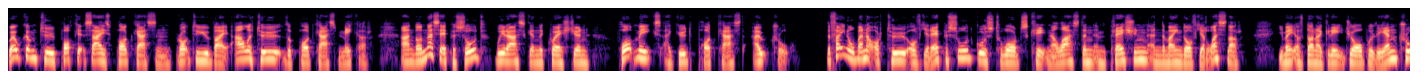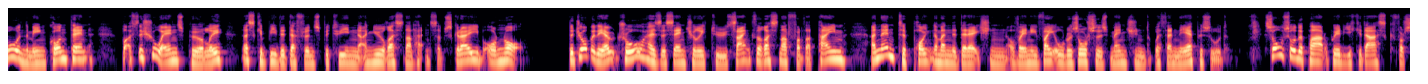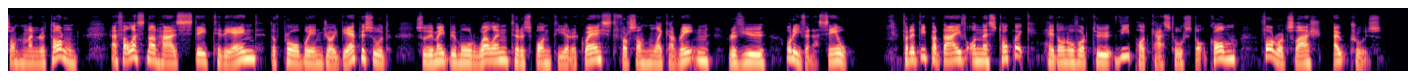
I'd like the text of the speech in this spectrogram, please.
Welcome to Pocket Size Podcasting, brought to you by Alitu, the podcast maker. And on this episode, we're asking the question what makes a good podcast outro? The final minute or two of your episode goes towards creating a lasting impression in the mind of your listener. You might have done a great job with the intro and the main content, but if the show ends poorly, this could be the difference between a new listener hitting subscribe or not. The job of the outro is essentially to thank the listener for their time and then to point them in the direction of any vital resources mentioned within the episode. It's also the part where you could ask for something in return. If a listener has stayed to the end, they've probably enjoyed the episode, so they might be more willing to respond to your request for something like a rating, review, or even a sale. For a deeper dive on this topic, head on over to thepodcasthost.com forward slash outros.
